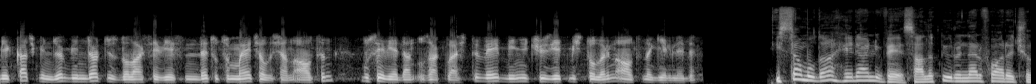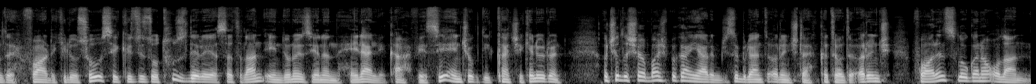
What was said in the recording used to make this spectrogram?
Birkaç gündür 1400 dolar seviyesinde tutunmaya çalışan altın bu seviyeden uzaklaştı ve 1370 doların altına geriledi. İstanbul'da helal ve sağlıklı ürünler fuarı açıldı. Fuarda kilosu 830 liraya satılan Endonezya'nın helal kahvesi en çok dikkat çeken ürün. Açılışa Başbakan Yardımcısı Bülent Arınç da katıldı. Arınç, fuarın sloganı olan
